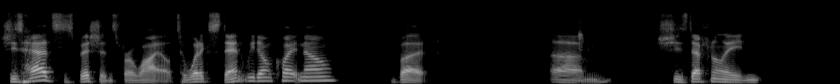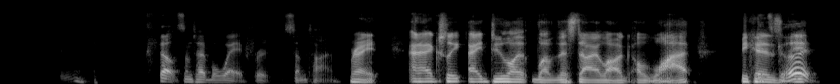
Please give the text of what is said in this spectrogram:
she's had suspicions for a while. To what extent we don't quite know but um she's definitely felt some type of way for some time. Right. And actually, I do lo- love this dialogue a lot because it-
